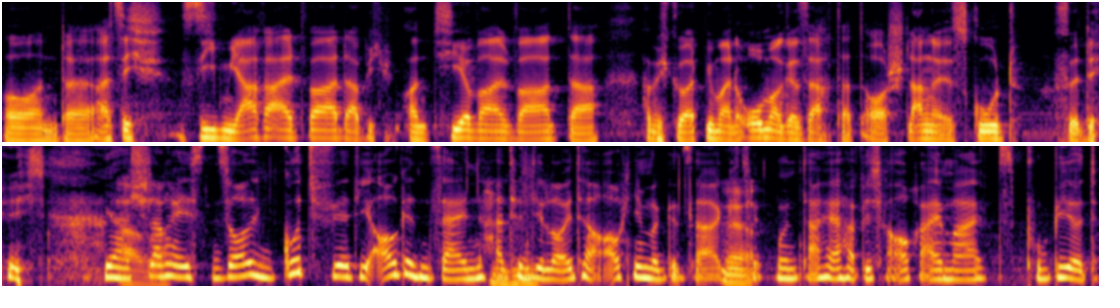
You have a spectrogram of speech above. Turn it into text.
Und äh, als ich sieben Jahre alt war, da habe ich an Tierwahl war, da habe ich gehört, wie meine Oma gesagt hat, oh, Schlange ist gut für dich. Ja, Aber Schlange ist, soll gut für die Augen sein, hatten mhm. die Leute auch immer gesagt. Ja. Und daher habe ich auch einmal probiert.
